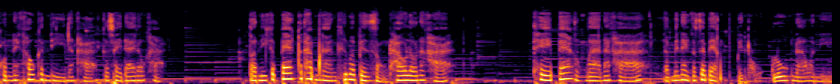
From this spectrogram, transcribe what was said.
คนให้เข้ากันดีนะคะ ก็ใช้ได้แล้วค่ะ ตอนนี้กระแป้งก็ทำงานขึ้นมาเป็น 2 เท่าแล้วนะคะ แป้งออกมานะคะ แล้วแม่แนนก็จะแบ่งเป็น 6 ลูกนะวันนี้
